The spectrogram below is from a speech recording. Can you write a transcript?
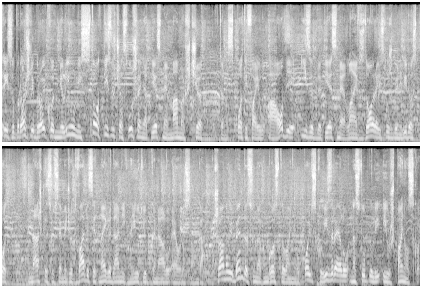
3 su prošli brojku od milijun i sto tisuća slušanja pjesme Mama Šć, to na Spotifyu, a obje izvedbe pjesme Live's Dore i službeni videospot našle su se među 20 najgledanijih na YouTube kanalu Eurosonga. Članovi benda su nakon gostovanja u Poljskoj i Izraelu nastupili i u Španjolskoj.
